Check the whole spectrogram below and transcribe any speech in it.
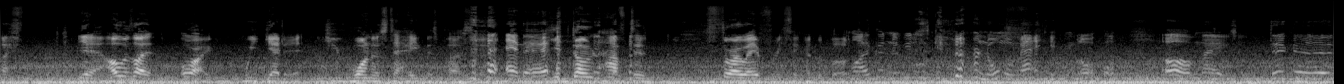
I- yeah, I was like, all right, we get it. You want us to hate this person. You don't have to throw everything at the. Why couldn't you just give her a normal name? Oh, oh mate, she's dickhead.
